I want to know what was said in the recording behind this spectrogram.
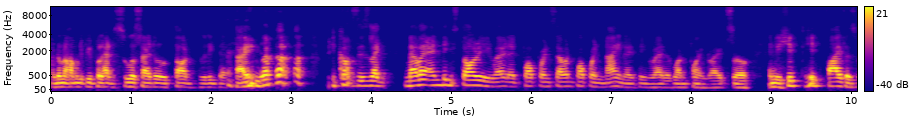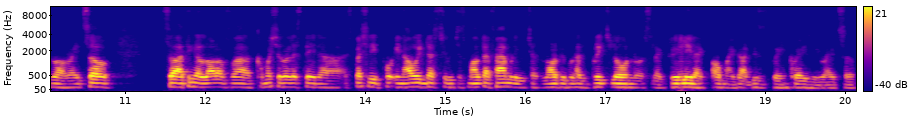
I don't know how many people had suicidal thought during that time because it's like never ending story, right? At 4.7, 4.9, I think, right? At one point, right? So, and it hit, hit five as well, right? So, so I think a lot of uh, commercial real estate, uh, especially in our industry, which is multifamily, which has a lot of people has bridge loan, was like really like, oh my god, this is going crazy, right? So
